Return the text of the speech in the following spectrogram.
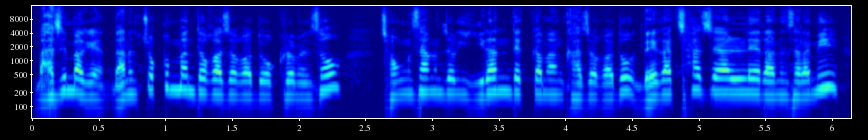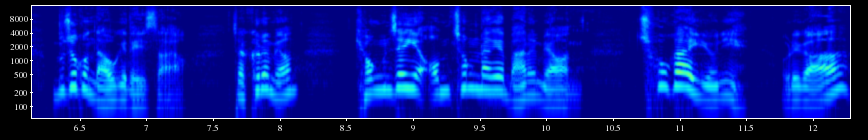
마지막에 나는 조금만 더 가져가도 그러면서 정상적인 일한 대가만 가져가도 내가 차지할래라는 사람이 무조건 나오게 돼 있어요. 자 그러면 경쟁이 엄청나게 많으면 초과 이윤이 우리가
